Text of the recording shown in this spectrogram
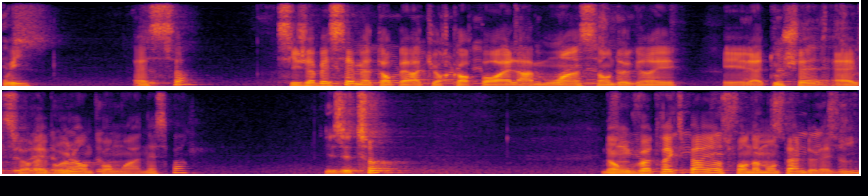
Oui, est-ce ça? Si j'abaissais ma température corporelle à moins 100 degrés et la touchais, elle serait brûlante pour moi, n'est-ce pas? Donc votre expérience fondamentale de la vie,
